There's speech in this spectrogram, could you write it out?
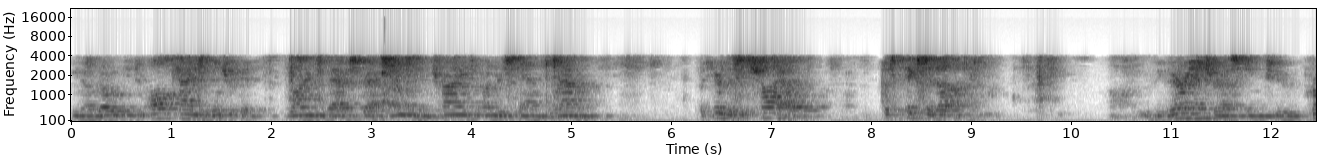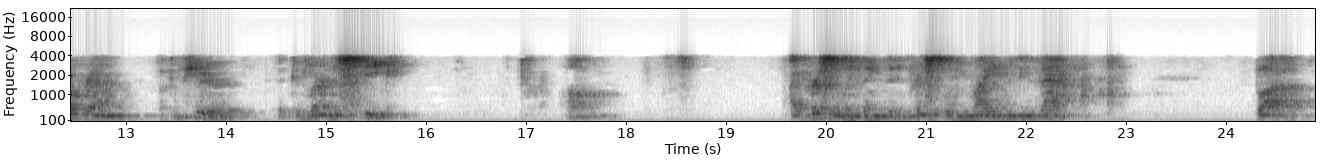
you know, go into all kinds of intricate lines of abstract reasoning trying to understand grammar. But here this child just picks it up. Uh, it would be very interesting to program a computer that could learn to speak. Um, I personally think that in principle you might even do that. But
